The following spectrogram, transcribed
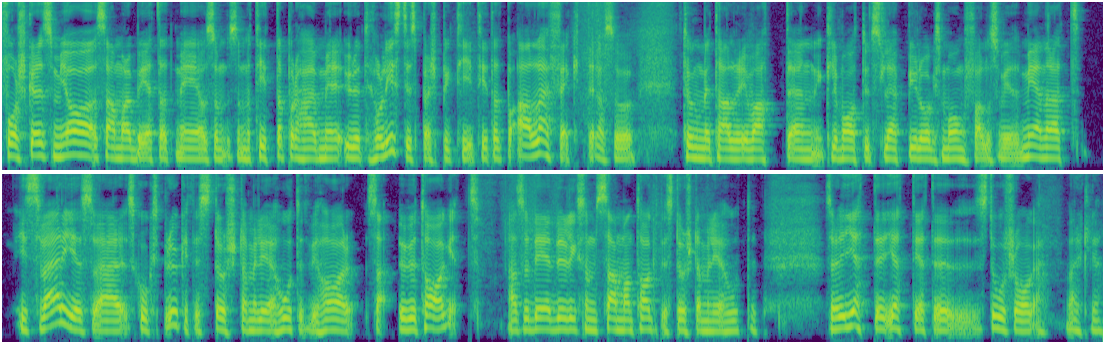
forskare som jag har samarbetat med och som, som har tittat på det här med, ur ett holistiskt perspektiv, tittat på alla effekter, alltså tungmetaller i vatten, klimatutsläpp, biologisk mångfald och så vidare, menar att i Sverige så är skogsbruket det största miljöhotet vi har överhuvudtaget. Alltså det, det är liksom sammantaget det största miljöhotet. Så det är en jätte, jätte, jättestor fråga, verkligen.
